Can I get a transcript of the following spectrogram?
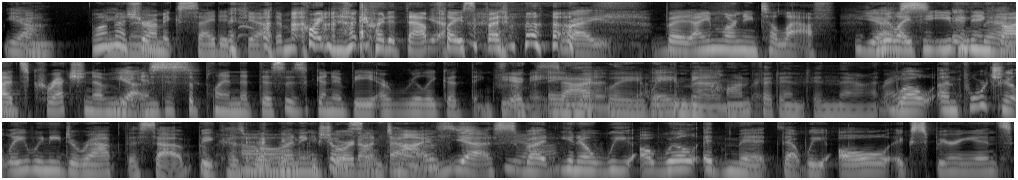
Yeah. And Well, I'm not sure I'm excited yet. I'm quite not quite at that place, but right. but I'm learning to laugh, Yes, realizing even in. God's correction of me and discipline that this is going to be a really good thing for me. exactly. Amen. We can be Amen. confident in that. Right. Well, unfortunately, we need to wrap this up because we're Oh, running it short so on time. Yes, Yeah. but you know, we uh, will admit that we all experience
